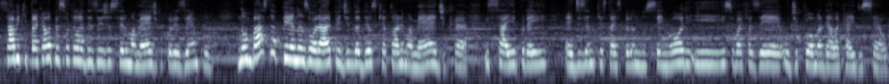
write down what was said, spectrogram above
Sabe que para aquela pessoa que ela deseja ser uma médica, por exemplo, não basta apenas orar pedindo a Deus que a torne uma médica e sair por aí é, dizendo que está esperando no Senhor e isso vai fazer o diploma dela cair do céu.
